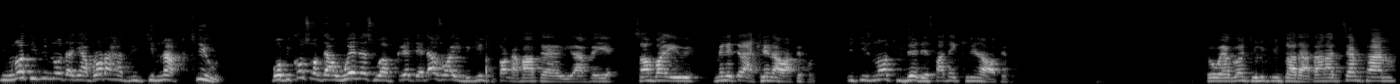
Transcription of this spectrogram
You will not even know that your brother has been kidnapped, killed. But because of the awareness we have created, that's why you begin to talk about uh, you have uh, somebody military are killing our people. It is not today they started killing our people. So we are going to look into that, and at the same time,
